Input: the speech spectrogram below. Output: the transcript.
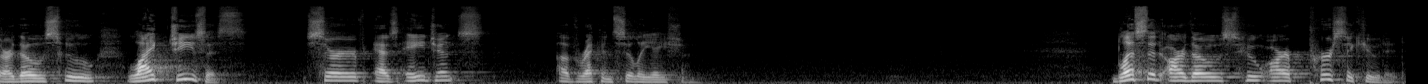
are those who, like Jesus, serve as agents of reconciliation. Blessed are those who are persecuted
